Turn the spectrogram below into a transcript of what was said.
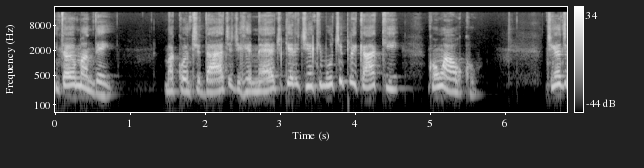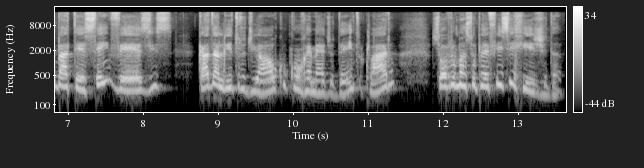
Então eu mandei uma quantidade de remédio que ele tinha que multiplicar aqui com álcool. Tinha de bater 100 vezes cada litro de álcool com remédio dentro, claro, sobre uma superfície rígida.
